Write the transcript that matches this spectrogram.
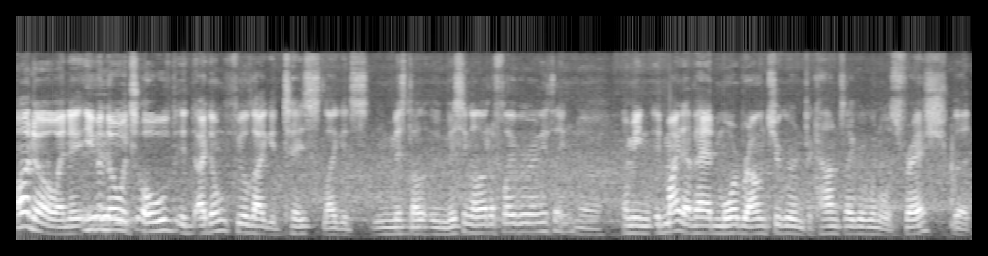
Oh no, and it, even though it's old, it, I don't feel like it tastes like it's missed a, missing a lot of flavor or anything. No. I mean, it might have had more brown sugar and pecan flavor when it was fresh, but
